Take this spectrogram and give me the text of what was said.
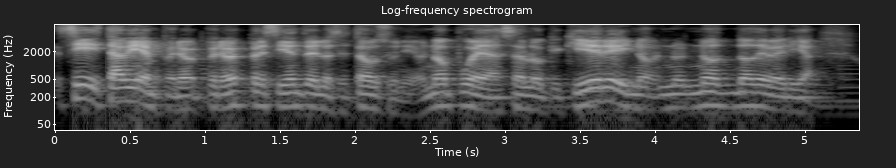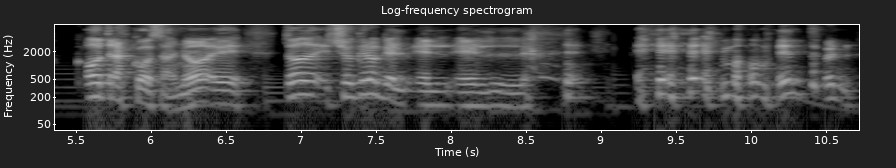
Sí, está bien, pero, pero es presidente de los Estados Unidos. No puede hacer lo que quiere y no, no, no, no debería. Otras cosas, ¿no? Eh, todo- yo creo que el, el- el- el momento, el,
